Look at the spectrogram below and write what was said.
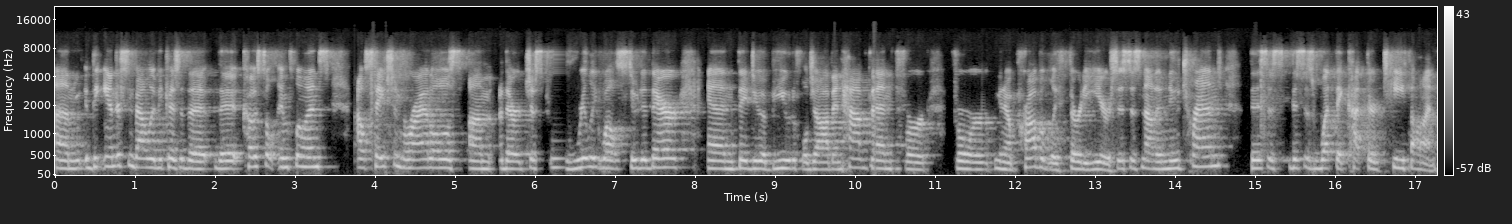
Um, the Anderson Valley, because of the the coastal influence, Alsatian varietals, um, they're just really well suited there, and they do a beautiful job and have been for for you know probably 30 years this is not a new trend this is this is what they cut their teeth on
